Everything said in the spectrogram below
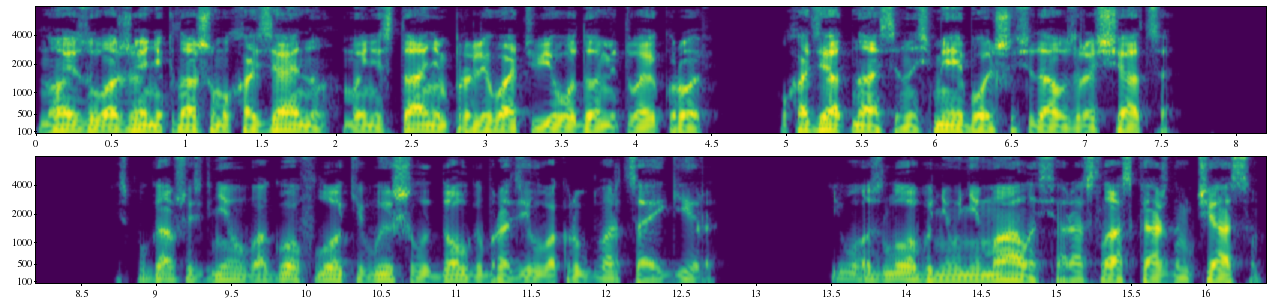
«Но из уважения к нашему хозяину мы не станем проливать в его доме твою кровь. Уходи от нас и не смей больше сюда возвращаться». Испугавшись гнева богов, Локи вышел и долго бродил вокруг дворца Эгира. Его злоба не унималась, а росла с каждым часом.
